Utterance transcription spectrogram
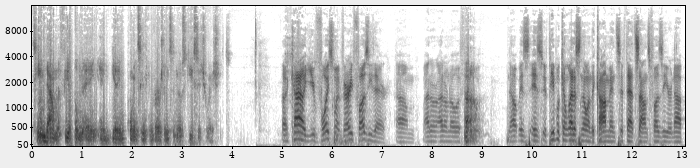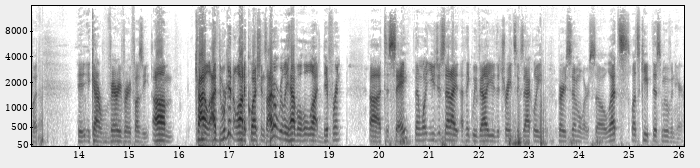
team down the field and, and getting points and conversions in those key situations? Uh, Kyle, your voice went very fuzzy there. Um, I don't, I don't know if that. Would, no, is, is if people can let us know in the comments if that sounds fuzzy or not, but it, it got very, very fuzzy. Um, Kyle, I, we're getting a lot of questions. I don't really have a whole lot different uh, to say than what you just said. I, I think we value the traits exactly very similar. So let's let's keep this moving here.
